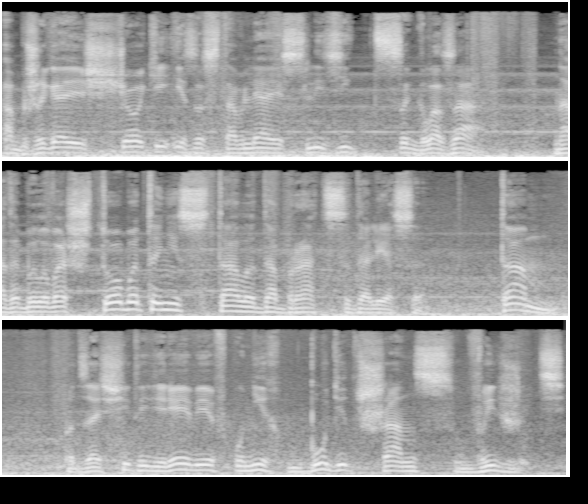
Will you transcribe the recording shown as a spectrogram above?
обжигая щеки и заставляя слезиться глаза. Надо было во что бы то ни стало добраться до леса. Там, под защитой деревьев, у них будет шанс выжить.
